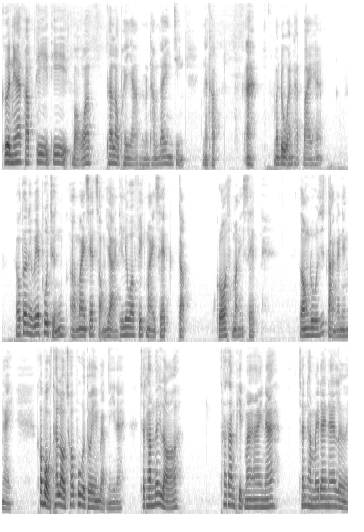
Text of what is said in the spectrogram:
คืออันนี้ครับที่ที่บอกว่าถ้าเราพยายามมันทำได้จริง ๆนะครับอะมาดูอันถัดไปฮะดรนิเวศพูดถึง mindset 2 อย่างที่เรียกว่า fix mindset กับ growth mindset ลองดูที่ต่างกันยังไง เขาบอกถ้าเราชอบพูดกับตัวเองแบบนี้นะ จะทำได้หรอ ถ้าทำผิดมาอายนะ ฉันทำไม่ได้แน่เลย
